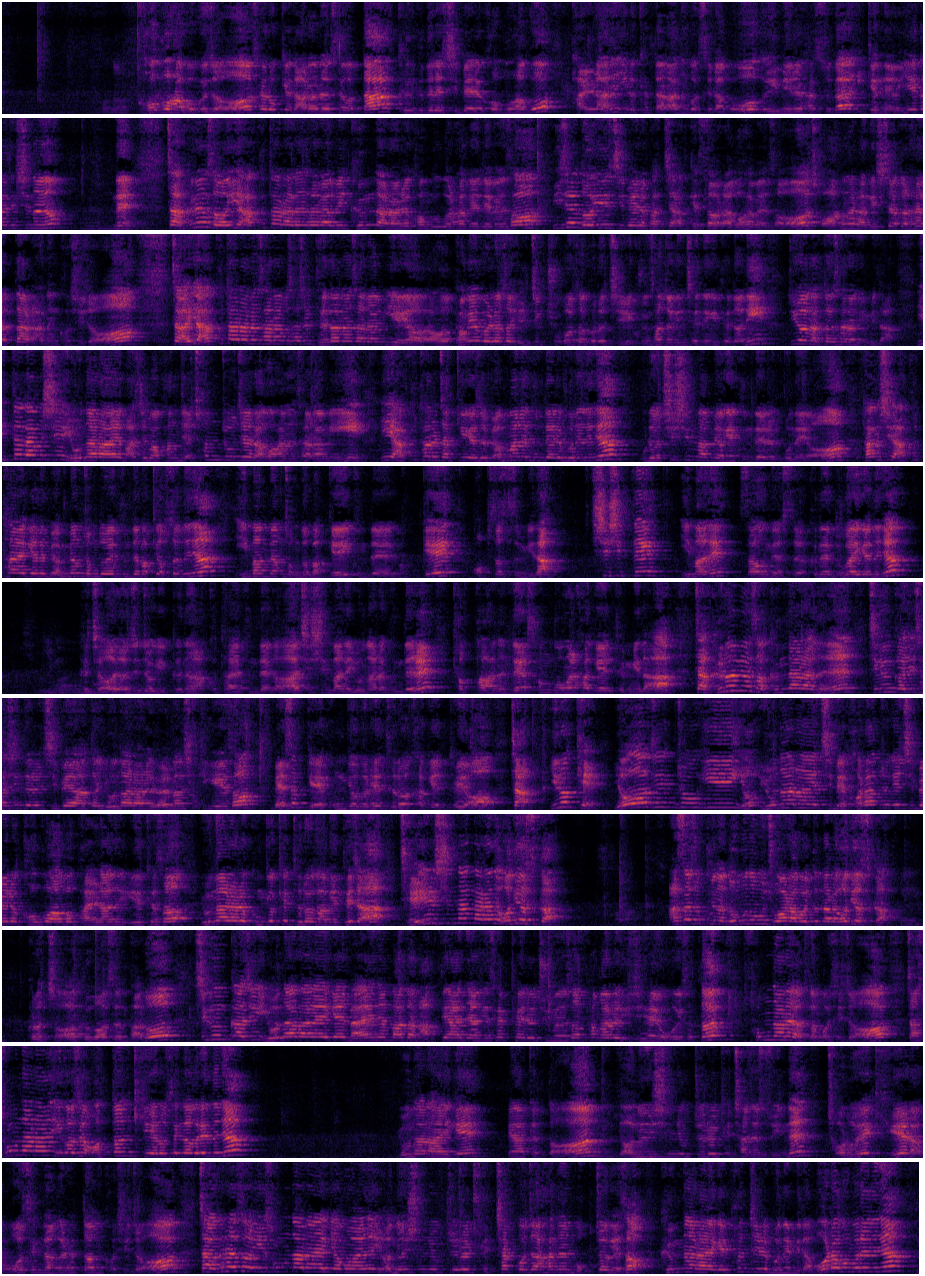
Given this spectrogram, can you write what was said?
거부하고 그죠? 새롭게 나라를 세웠다. 그 그들의 지배를 거부하고 반란을 일으켰다라는 것이라고 의미를 할 수가 있겠네요. 이해가 되시나요? 네. 자, 그래서 이 아쿠타라는 사람이 금나라를 건국을 하게 되면서 이제 너희의 지배를 받지 않겠어 라고 하면서 저항을 하기 시작을 하였다라는 것이죠. 자, 이 아쿠타라는 사람은 사실 대단한 사람이에요. 어, 병에 걸려서 일찍 죽어서 그렇지 군사적인 재능이 대단히 뛰어났던 사람입니다. 이때 당시에 요 나라의 마지막 황제 천조제라고 하는 사람이 이 아쿠타를 잡기 위해서 몇만의 군대를 보내느냐? 무려 70만 명의 군대를 보내요. 당시 아쿠타에게는 몇 명 정도의 군대밖에 없었느냐? 2만 명 정도밖에 의 군대밖에 없었습니다. 70대 2만의 싸움이었어요. 근데 누가 이겼느냐? 그쵸 여진족이 이끄는 아쿠타의 군대가 70만의 요나라 군대를 격파하는데 성공을 하게 됩니다. 자 그러면서 금나라는 지금까지 자신들을 지배해왔던 요나라를 멸망시키기 위해서 매섭게 공격을 해 들어가게 돼요. 자 이렇게 여진족이 여, 요나라의 지배, 거란족의 지배를 거부하고 반란을 일으켜서 요나라를 공격해 들어가게 되자 제일 신난 나라는 어디였을까? 아사조쿠나 너무너무 좋아라고 했던 나라 어디였을까? 그렇죠. 그것은 바로 지금까지 요 나라에게 매년마다 막대한 양의 세패를 주면서 평화를 유지해 오고 있었던 송나라였던 것이죠. 자, 송나라는 이것을 어떤 기회로 생각을 했느냐? 요 나라에게 빼앗겼던 연운 16주를 되찾을 수 있는 절호의 기회라고 생각을 했던 것이죠. 자, 그래서 이 송나라의 경우에는 연운 16주를 되찾고자 하는 목적에서 금나라에게 편지를 보냅니다. 뭐라고 보내느냐?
